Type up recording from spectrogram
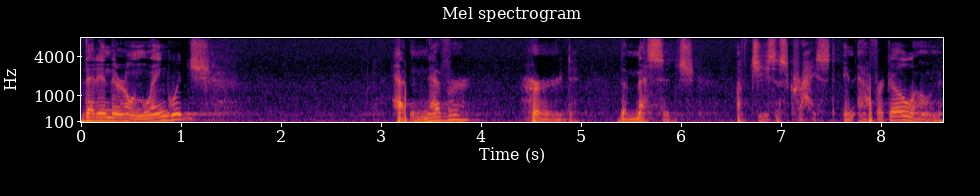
that, in their own language, have never heard the message of Jesus Christ. In Africa alone,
